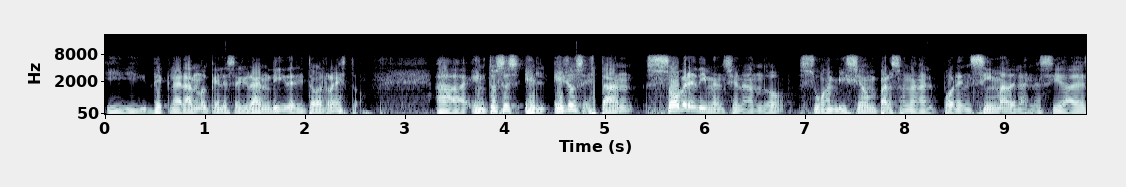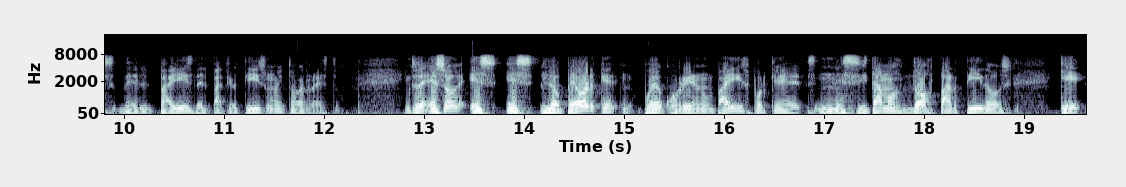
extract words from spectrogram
y, declarando que él es el gran líder y todo el resto. Ah, entonces ellos están sobredimensionando su ambición personal por encima de las necesidades del país, del patriotismo y todo el resto. Entonces, eso es, es lo peor que puede ocurrir en un país, porque necesitamos dos partidos que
